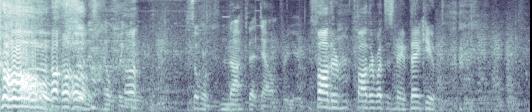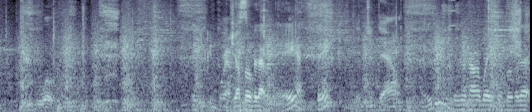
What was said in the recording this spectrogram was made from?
Go! Someone is helping you. Someone knocked that down for you. Father, father, what's his name? Thank you. Whoa. I think you can jump over that way. I think. Ninja down. Maybe. Is there not a way to jump over that?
